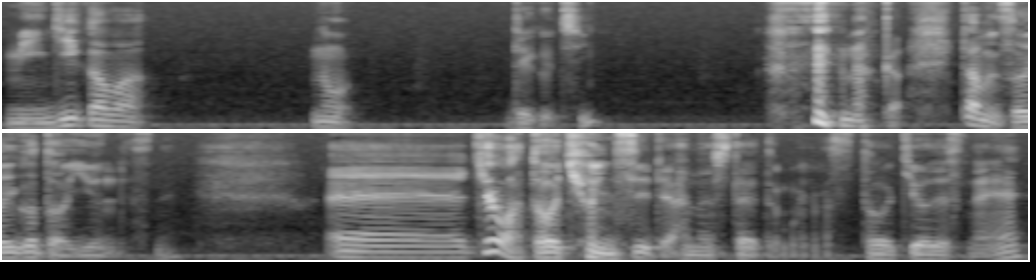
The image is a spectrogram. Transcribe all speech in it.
右側の出口？なんか多分そういうことを言うんですね。えー、今日は東京について話したいと思います。東京ですね。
